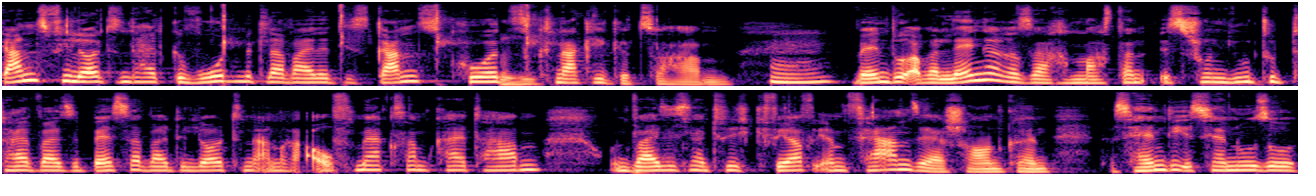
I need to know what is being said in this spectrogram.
ganz viele Leute sind halt gewohnt mittlerweile, dies ganz kurz, knackige zu haben. Wenn du aber längere Sachen machst, dann ist schon YouTube teilweise besser, weil die Leute eine andere Aufmerksamkeit haben und weil sie es natürlich quer auf ihrem Fernseher schauen können. Das Handy ist ja nur so,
